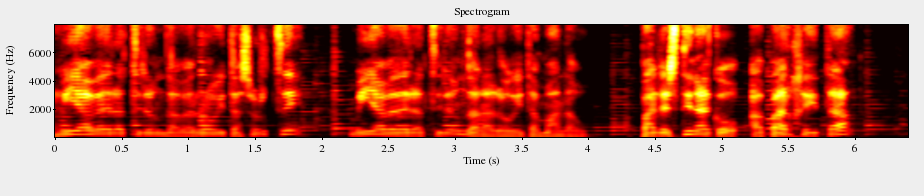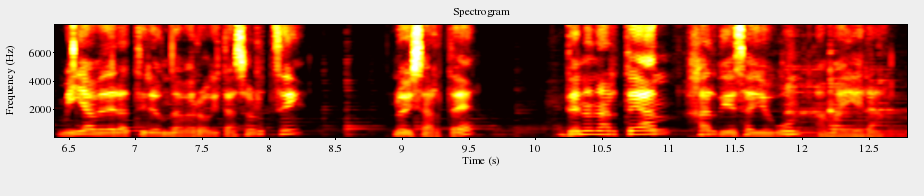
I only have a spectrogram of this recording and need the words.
mila bederatzireun da berrogeita sortzi, mila bederatzireun da larogeita malau. Palestinako apartheita mila bederatzireun da berrogeita sortzi, noiz arte, denon artean jar diezaiogun amaiera.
